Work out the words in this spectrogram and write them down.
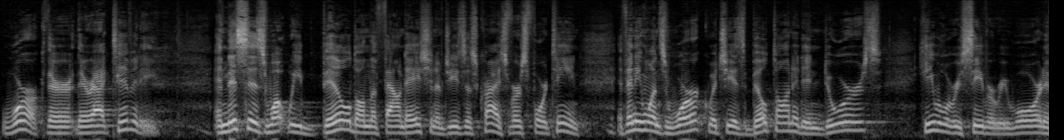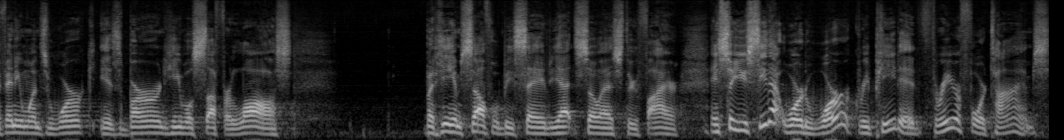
work, their, their activity. And this is what we build on the foundation of Jesus Christ. Verse 14 If anyone's work which he has built on it endures, he will receive a reward. If anyone's work is burned, he will suffer loss. But he himself will be saved, yet so as through fire. And so you see that word work repeated three or four times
